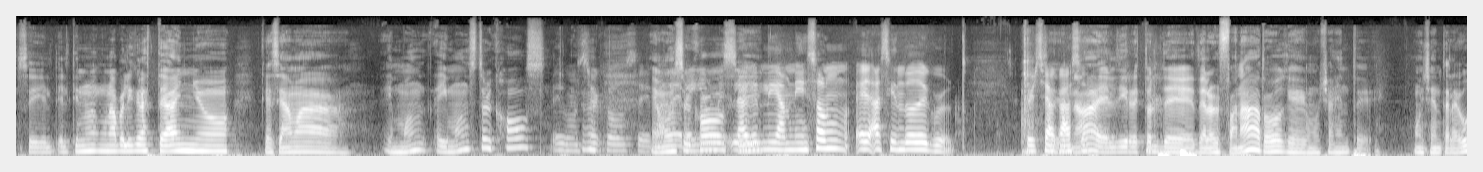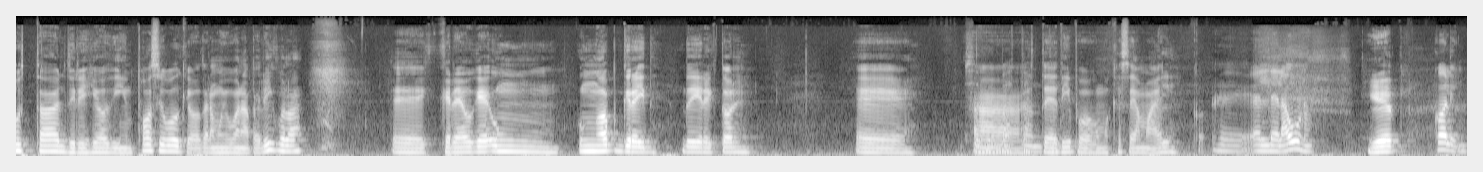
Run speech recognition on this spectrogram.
sí, él, él tiene una película este año que se llama A, Mon- A Monster Calls. El Monster Calls, sí, de Monster Calls, la Liam Neeson eh, haciendo de Groot, por si Sí, acaso. nada, el director de, del orfanato, que mucha gente, mucha gente le gusta. Él dirigió The Impossible, que es otra muy buena película. Eh, creo que un, un upgrade de director eh, Sí, a bastante. este tipo, ¿cómo es que se llama él? Eh, el de la 1, Yep. Colin.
